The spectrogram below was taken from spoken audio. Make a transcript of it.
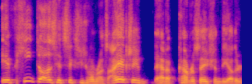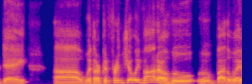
if he does hit 62 home runs, I actually had a conversation the other day uh, with our good friend Joey Votto, who, who, by the way,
